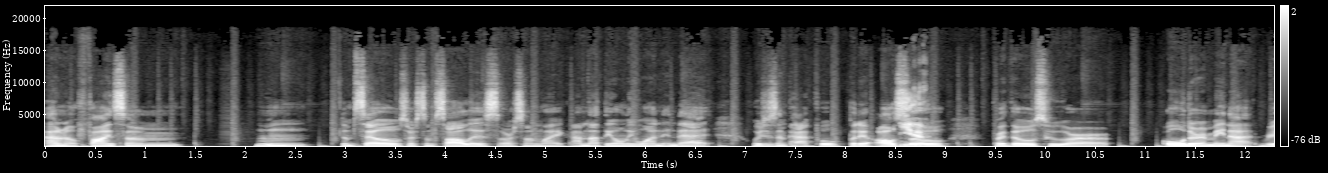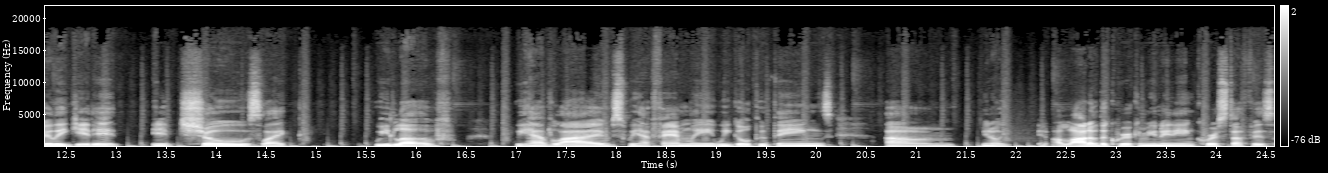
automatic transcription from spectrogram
i don't know find some hmm themselves or some solace or some like i'm not the only one in that which is impactful but it also for those who are older and may not really get it it shows like we love we have lives we have family we go through things. Um you know a lot of the queer community and queer stuff is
